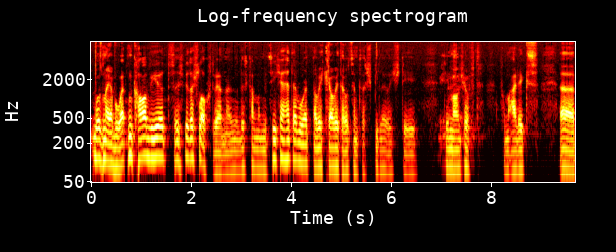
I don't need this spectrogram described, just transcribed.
was man erwarten kann, wird, es wird eine Schlacht werden. Also das kann man mit Sicherheit erwarten, aber ich glaube trotzdem, dass spielerisch die, die Mannschaft vom Alex äh,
